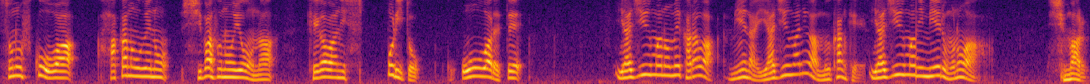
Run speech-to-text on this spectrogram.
その不幸は墓の上の芝生のような毛皮にすっぽりと覆われて野じ馬の目からは見えない野じ馬には無関係野じ馬に見えるものはシュマル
